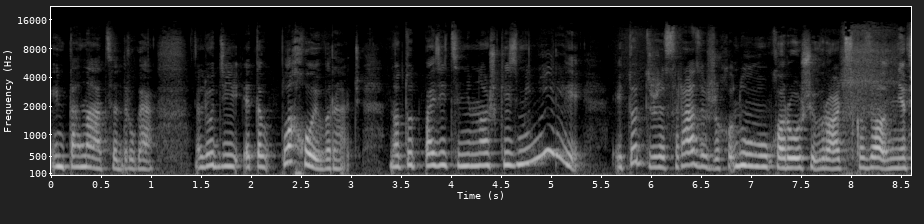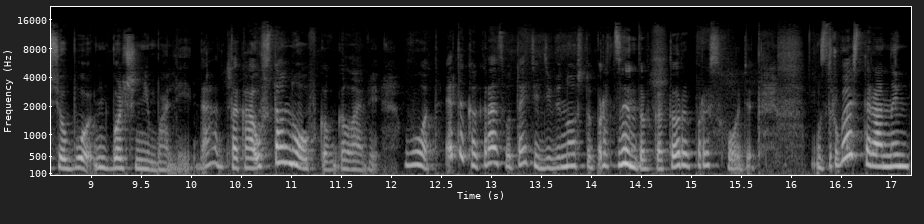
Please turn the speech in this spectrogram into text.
интонация другая. Люди, это плохой врач, но тут позиции немножко изменили, и тут же сразу же, ну, хороший врач сказал, мне все больше не болит, да, такая установка в голове. Вот, это как раз вот эти 90%, которые происходят. С другой стороны,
